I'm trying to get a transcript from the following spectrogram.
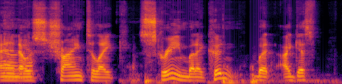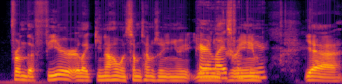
oh, and Oh, I was trying to like scream, but I couldn't. But I guess from the fear, or like you know how when sometimes when you're you're in your Paralyzed from dream, fear. Yeah,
